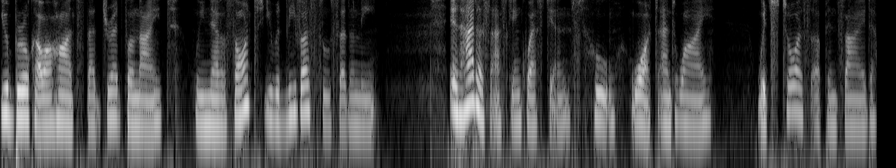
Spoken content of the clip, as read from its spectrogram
You broke our hearts that dreadful night. We never thought you would leave us so suddenly. It had us asking questions who, what, and why, which tore us up inside.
